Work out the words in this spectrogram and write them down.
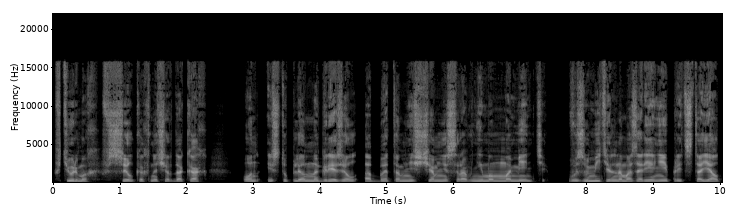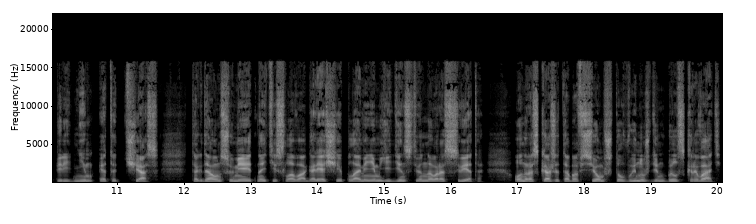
В тюрьмах, в ссылках на чердаках – он иступленно грезил об этом ни с чем не сравнимом моменте. В изумительном озарении предстоял перед ним этот час. Тогда он сумеет найти слова, горящие пламенем единственного рассвета. Он расскажет обо всем, что вынужден был скрывать.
